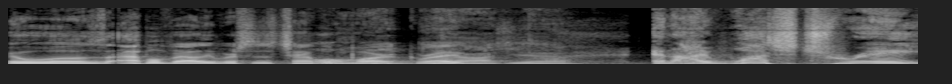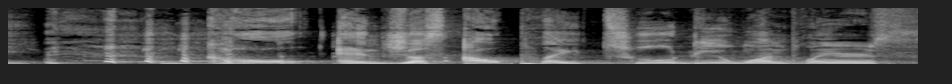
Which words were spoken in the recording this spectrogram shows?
it was Apple Valley versus Champlin oh Park, my right? gosh, yeah. And I watched Trey go and just outplay two D1 players,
